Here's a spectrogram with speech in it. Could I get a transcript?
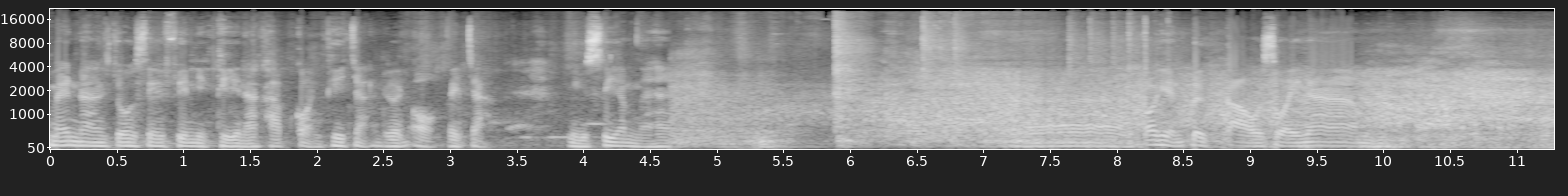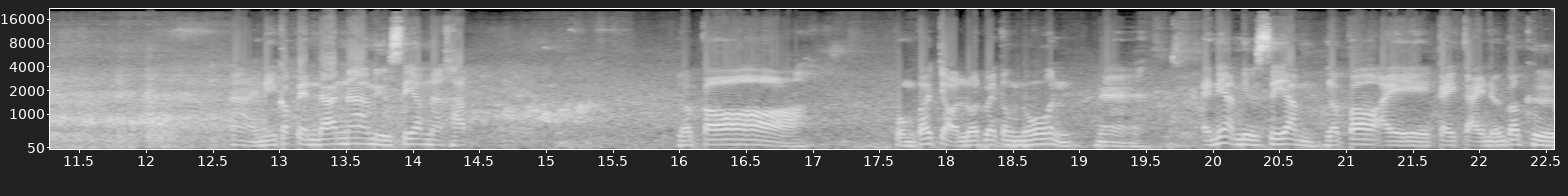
แม่นางโจเซฟินอีกทีนะครับ ก่อนที่จะเดินออกไปจากมิวเซียมนะฮะ ก็เห็นตึกเก่าสวยงามอ่าอันนี้ก็เป็นด้านหน้ามิวเซียมนะครับ แล้วก็ผมก็จอดรถไว้ตรงนู้นนะไอเนี้ยมิวเซียมแล้วก็ไอไกลๆนู้นก็คือ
